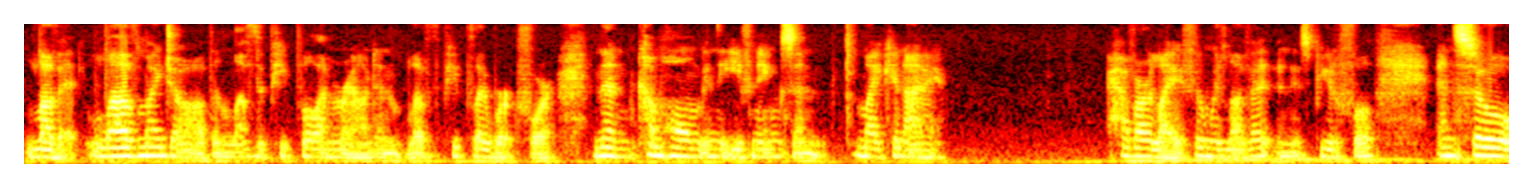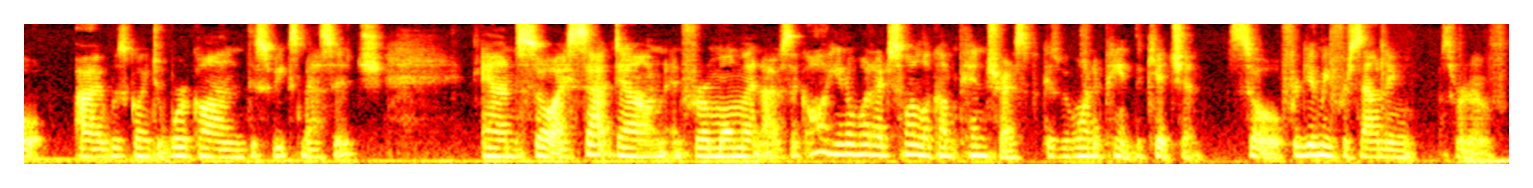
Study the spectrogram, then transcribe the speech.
Love it. Love my job and love the people I'm around and love the people I work for. And then come home in the evenings and Mike and I have our life and we love it and it's beautiful. And so I was going to work on this week's message. And so I sat down and for a moment I was like, oh, you know what? I just want to look on Pinterest because we want to paint the kitchen. So forgive me for sounding sort of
